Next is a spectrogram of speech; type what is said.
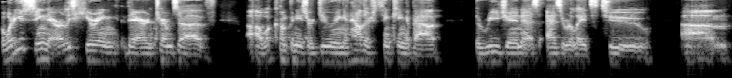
but what are you seeing there, or at least hearing there, in terms of uh, what companies are doing and how they're thinking about the region as as it relates to um,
